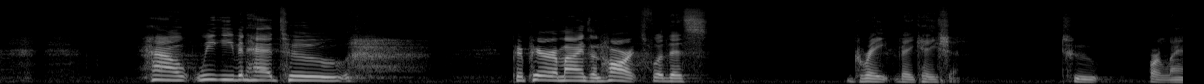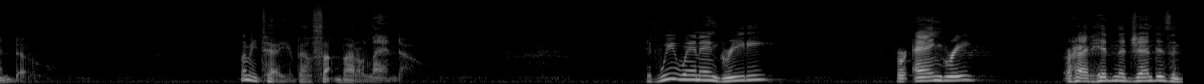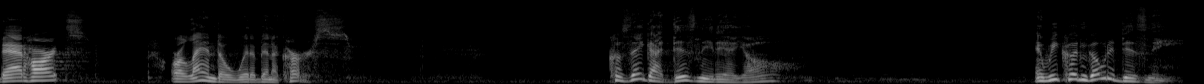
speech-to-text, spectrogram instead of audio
how we even had to prepare our minds and hearts for this great vacation to Orlando. Let me tell you about something about Orlando. If we went in greedy or angry or had hidden agendas and bad hearts, Orlando would have been a curse. Because they got Disney there, y'all. And we couldn't go to Disney.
